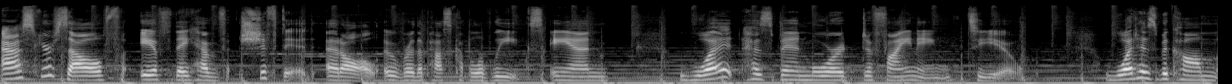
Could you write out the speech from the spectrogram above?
ask yourself if they have shifted at all over the past couple of weeks and what has been more defining to you? What has become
